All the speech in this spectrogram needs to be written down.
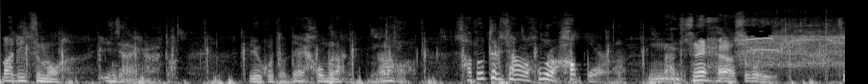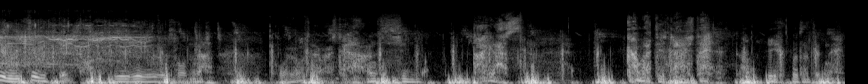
まあ、率もいいんじゃないかなということで、ホームラン7本。佐藤輝ちゃんはホームラン8本なんですね。すごい、チーム1打ってるという、そんなところでございまして、阪神タイガース、頑張っていただきたいいうことでね、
